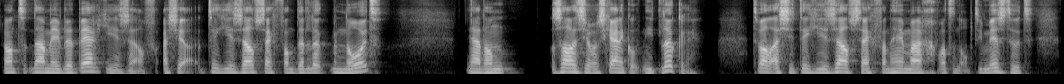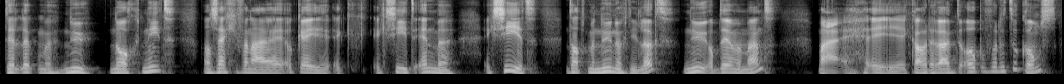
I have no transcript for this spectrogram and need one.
Want daarmee beperk je jezelf. Als je tegen jezelf zegt van dit lukt me nooit, ja, dan zal het je waarschijnlijk ook niet lukken. Terwijl als je tegen jezelf zegt van hé, hey, maar wat een optimist doet, dit lukt me nu nog niet, dan zeg je van nou, oké, ik, ik zie het in me. Ik zie het dat me nu nog niet lukt, nu op dit moment. Maar hey, ik hou de ruimte open voor de toekomst.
